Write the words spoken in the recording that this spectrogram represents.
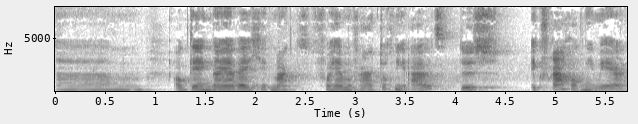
ehm, ook denkt, nou ja, weet je, het maakt voor hem of haar toch niet uit. Dus ik vraag ook niet meer.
